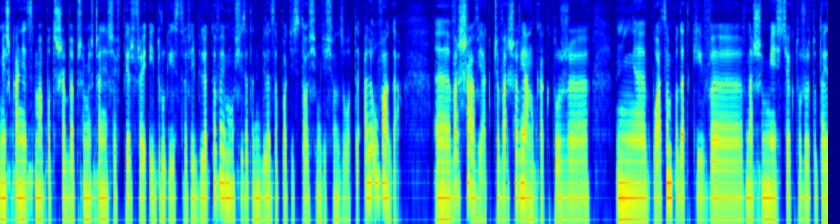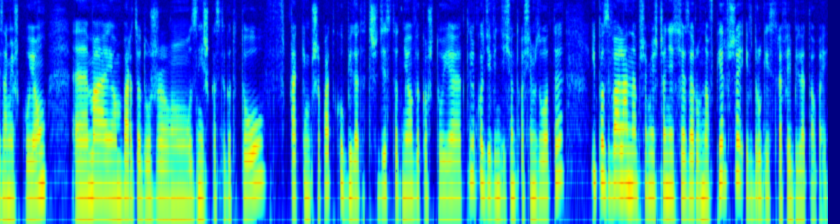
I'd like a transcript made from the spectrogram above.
mieszkaniec ma potrzebę przemieszczania się w pierwszej i drugiej strefie biletowej, musi za ten bilet zapłacić 180 zł. Ale uwaga, warszawiak czy warszawianka, którzy mm, płacą podatki w, w naszym mieście, którzy tutaj zamieszkują, e, mają bardzo dużą zniżkę z tego tytułu. W takim przypadku bilet 30-dniowy kosztuje tylko 98 zł i pozwala na przemieszczenie się zarówno w pierwszej i w drugiej strefie biletowej.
